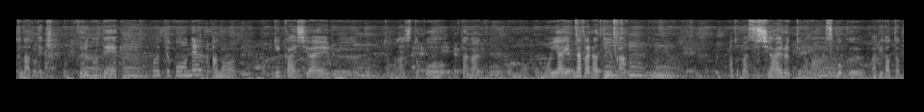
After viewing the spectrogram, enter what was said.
くなってきくるので、こうやってこうねあの理解し合えるん友達とこうお互いこう思思い合いながらというか、うんアドバイスし合えるっていうのはすごくありがたく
